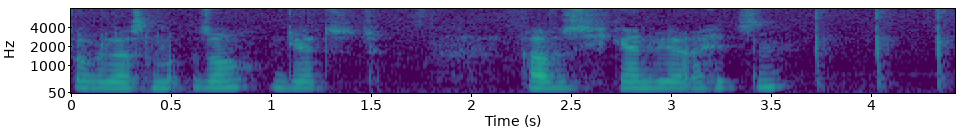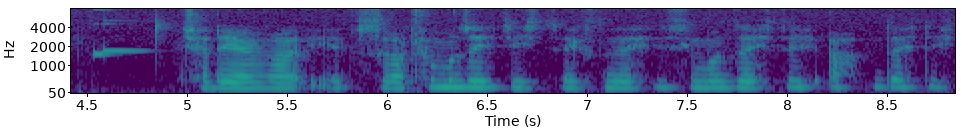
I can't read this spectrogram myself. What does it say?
So, wir lassen. So, und jetzt darf es sich gern wieder erhitzen. Ich hatte ja gerade jetzt gerade 65, 66, 67, 68.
